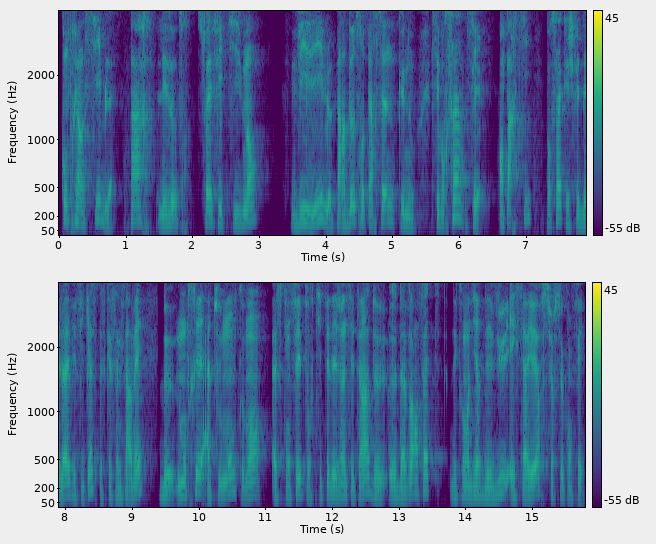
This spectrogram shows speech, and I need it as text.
compréhensible par les autres, soit effectivement visible par d'autres personnes que nous. C'est pour ça, c'est en partie pour ça que je fais des lives efficaces parce que ça me permet de montrer à tout le monde comment est-ce qu'on fait pour typer des gens, etc. De euh, d'avoir en fait des comment dire des vues extérieures sur ce qu'on fait,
